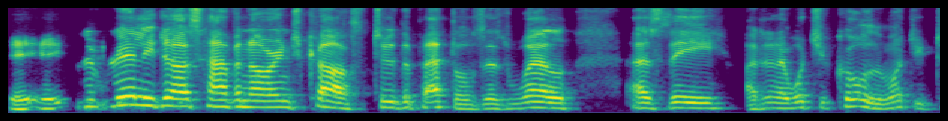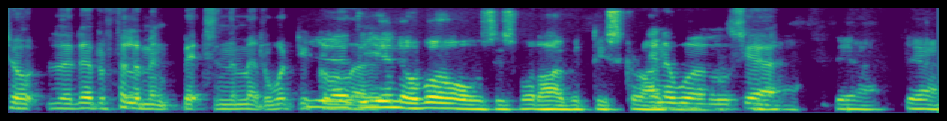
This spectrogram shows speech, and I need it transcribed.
it, it, it, really does have an orange cast to the petals as well as the I don't know what you call them. What do you talk the little filament bits in the middle? What do you yeah, call them? The inner whorls is what I would describe. Inner whorls, yeah. yeah, yeah,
